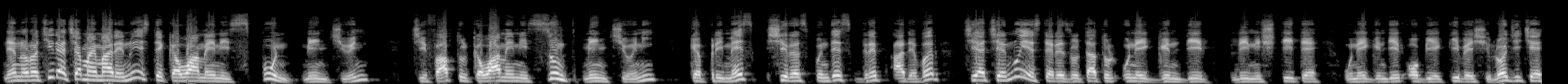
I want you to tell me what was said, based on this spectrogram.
Nenorocirea cea mai mare nu este că oamenii spun minciuni, ci faptul că oamenii sunt minciuni, că primesc și răspândesc drept adevăr, ceea ce nu este rezultatul unei gândiri liniștite, unei gândiri obiective și logice,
